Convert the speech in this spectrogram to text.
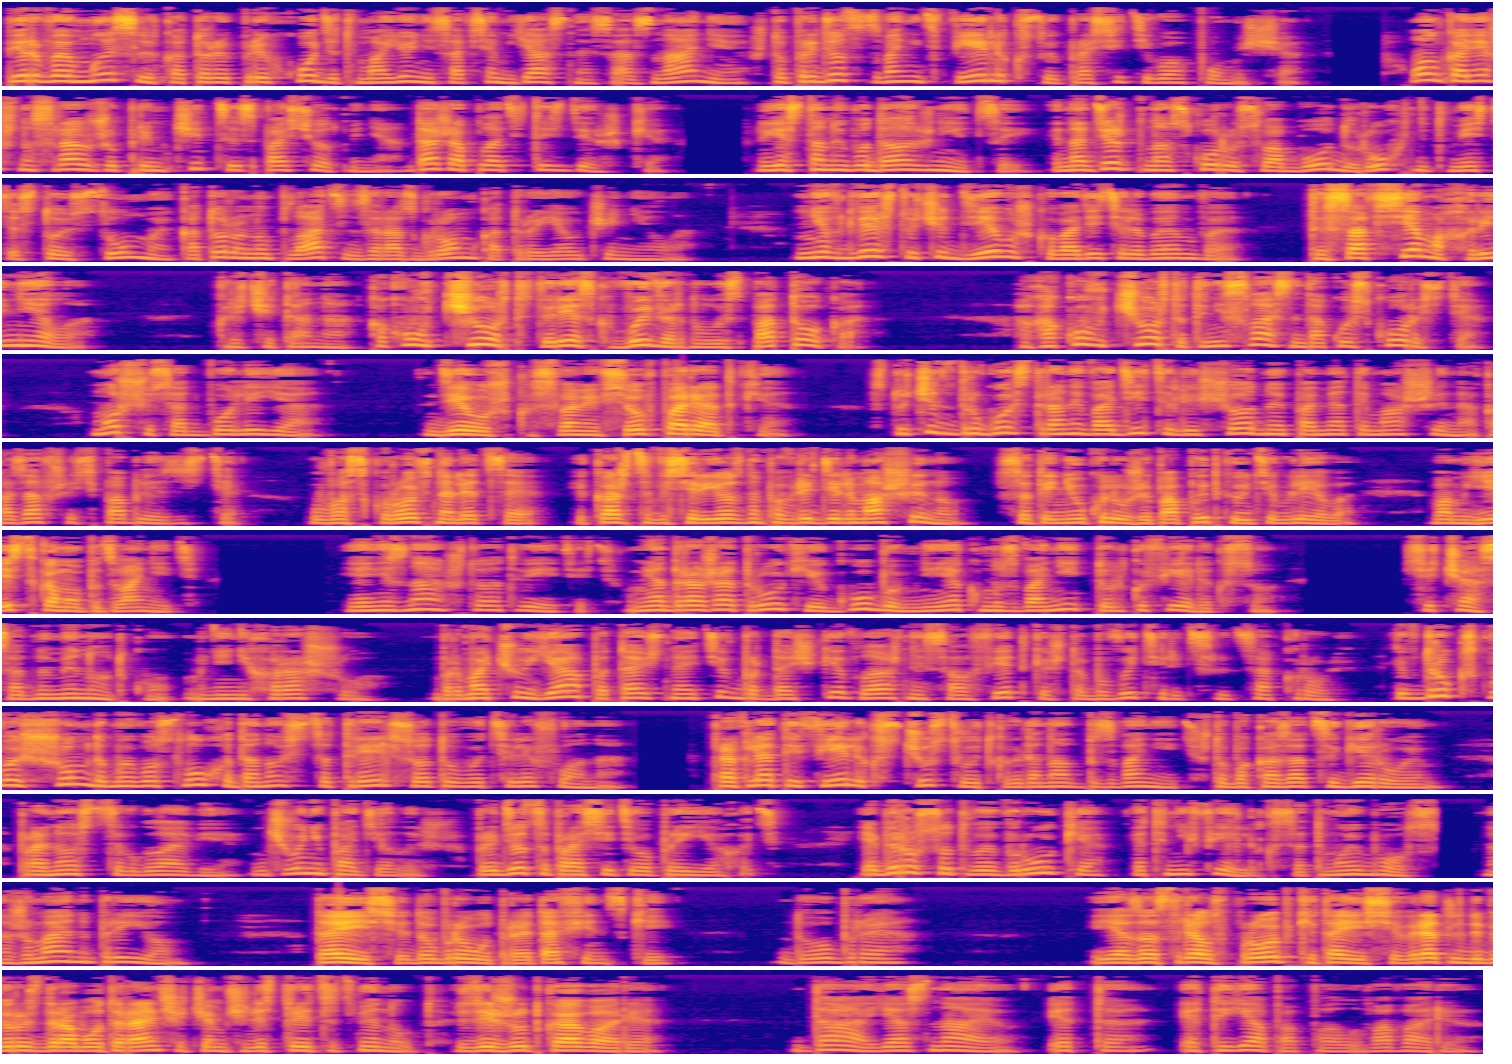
Первая мысль, которая приходит в мое не совсем ясное сознание, что придется звонить Феликсу и просить его о помощи. Он, конечно, сразу же примчится и спасет меня, даже оплатит издержки. Но я стану его должницей, и надежда на скорую свободу рухнет вместе с той суммой, которую он уплатит за разгром, который я учинила. Мне в дверь стучит девушка, водителя БМВ. «Ты совсем охренела!» — кричит она. «Какого черта ты резко вывернула из потока?» «А какого черта ты неслась на такой скорости?» Морщусь от боли я. «Девушка, с вами все в порядке?» Стучит с другой стороны водитель еще одной помятой машины, оказавшейся поблизости. «У вас кровь на лице, и, кажется, вы серьезно повредили машину с этой неуклюжей попыткой уйти влево. Вам есть кому позвонить?» Я не знаю, что ответить. У меня дрожат руки и губы, мне некому звонить, только Феликсу. Сейчас, одну минутку, мне нехорошо. Бормочу я, пытаюсь найти в бардачке влажные салфетки, чтобы вытереть с лица кровь. И вдруг сквозь шум до моего слуха доносится трель сотового телефона. Проклятый Феликс чувствует, когда надо позвонить, чтобы оказаться героем. Проносится в голове. Ничего не поделаешь. Придется просить его приехать. Я беру сотовый в руки. Это не Феликс, это мой босс. Нажимаю на прием. Таисия, доброе утро, это Афинский. Доброе. Я застрял в пробке, Таисия. Вряд ли доберусь до работы раньше, чем через 30 минут. Здесь жуткая авария. Да, я знаю. Это... это я попал в аварию.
